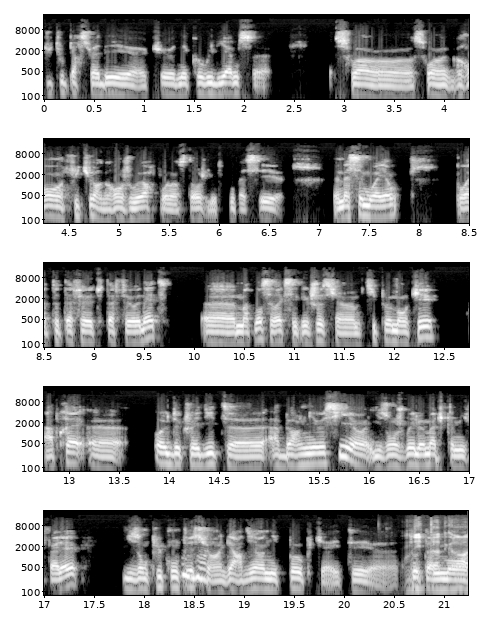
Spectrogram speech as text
du tout persuadé euh, que Neko Williams euh, soit un, soit un grand un futur grand joueur. Pour l'instant, je le trouve assez même assez moyen pour être tout à fait tout à fait honnête. maintenant, c'est vrai que c'est quelque chose qui a un petit peu manqué. Après, all the credit à Burnley aussi. Hein. Ils ont joué le match comme il fallait. Ils ont pu compter mhm. sur un gardien Nick Pope qui a été totalement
